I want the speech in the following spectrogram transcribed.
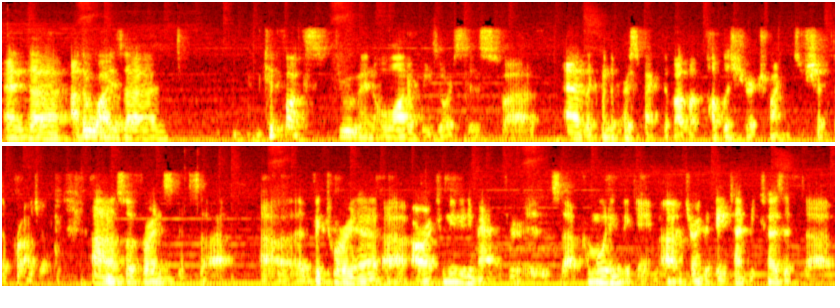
and uh, otherwise, uh, Kitfox threw in a lot of resources. Uh, at, like from the perspective of a publisher trying to ship the project. Uh, So, for instance, uh, uh, Victoria, uh, our community manager, is uh, promoting the game uh, during the daytime because it uh,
